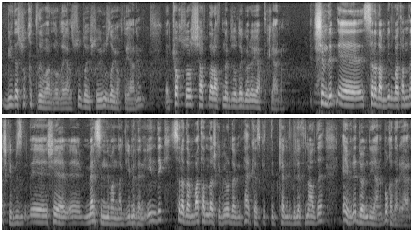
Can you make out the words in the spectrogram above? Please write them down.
Bir de su kıtlığı vardı orada yani. Su da, suyumuz da yoktu yani. Yani çok zor şartlar altında biz orada görev yaptık yani. Şimdi e, sıradan bir vatandaş gibi biz e, şeye e, Mersin limanına gemiden indik. Sıradan vatandaş gibi orada herkes gitti kendi biletini aldı. Evine döndü yani. Bu kadar yani.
